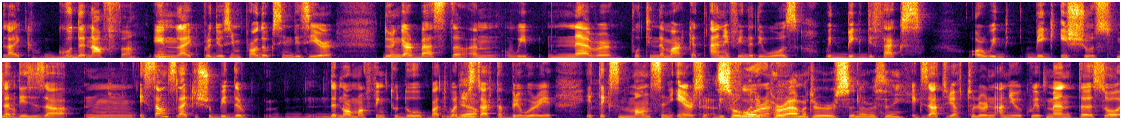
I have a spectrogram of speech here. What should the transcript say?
like good enough uh, in like producing products in this year, doing our best, uh, and we never put in the market anything that it was with big defects or with big issues. That Yeah. this is a. Mm, it sounds like it should be the the normal thing to do, but when you start a brewery, it takes months and years so before many parameters and everything. exactly you have to learn a new equipment uh, so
